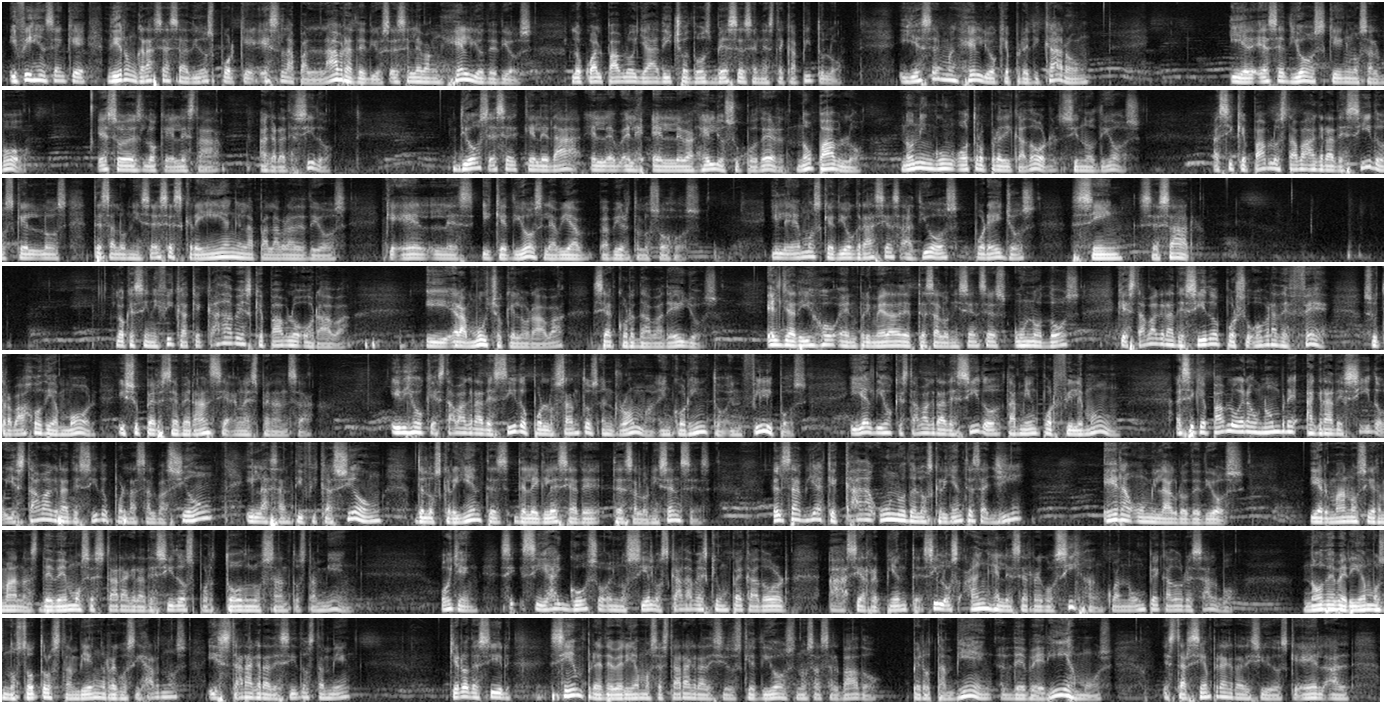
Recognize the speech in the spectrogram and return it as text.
Y fíjense en que dieron gracias a Dios porque es la palabra de Dios, es el evangelio de Dios, lo cual Pablo ya ha dicho dos veces en este capítulo. Y ese evangelio que predicaron y ese Dios quien los salvó, eso es lo que él está agradecido. Dios es el que le da el, Evangelio su poder, no Pablo, no ningún otro predicador, sino Dios. Así que Pablo estaba agradecido que los tesalonicenses creían en la palabra de Dios, que él les y que Dios le había abierto los ojos. Y leemos que dio gracias a Dios por ellos sin cesar. Lo que significa que cada vez que Pablo oraba, y era mucho que él oraba, se acordaba de ellos. Él ya dijo en Primera de Tesalonicenses 1:2 que estaba agradecido por su obra de fe, su trabajo de amor y su perseverancia en la esperanza. Y dijo que estaba agradecido por los santos en Roma, en Corinto, en Filipos. Y él dijo que estaba agradecido también por Filemón. Así que Pablo era un hombre agradecido y estaba agradecido por la salvación y la santificación de los creyentes de la iglesia de tesalonicenses. Él sabía que cada uno de los creyentes allí era un milagro de Dios. Y hermanos y hermanas, debemos estar agradecidos por todos los santos también. Oyen, si, hay gozo en los cielos cada vez que un pecador ah, se arrepiente, si los ángeles se regocijan cuando un pecador es salvo, ¿no deberíamos nosotros también regocijarnos y estar agradecidos también? Quiero decir, siempre deberíamos estar agradecidos que Dios nos ha salvado pero también deberíamos estar siempre agradecidos que Él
